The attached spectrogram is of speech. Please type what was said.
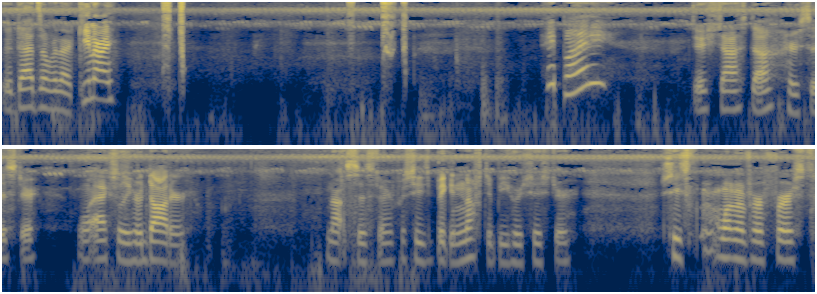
Their dad's over there. Kenai! Hey, buddy! There's Shasta, her sister. Well, actually, her daughter. Not sister, but she's big enough to be her sister. She's one of her first,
